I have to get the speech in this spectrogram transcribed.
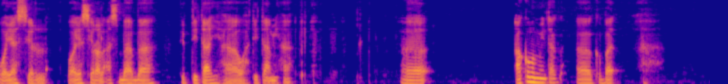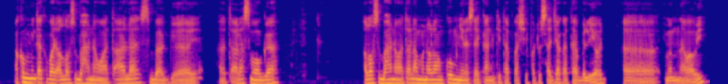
wa yassir wa yassir al asbaba ibtitahiha wa ihtitamiha. Uh, aku meminta uh, kepada aku meminta kepada Allah Subhanahu wa taala sebagai uh, taala semoga Allah Subhanahu wa taala menolongku menyelesaikan kitab Kasyifatus saja kata beliau uh, Imam Nawawi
